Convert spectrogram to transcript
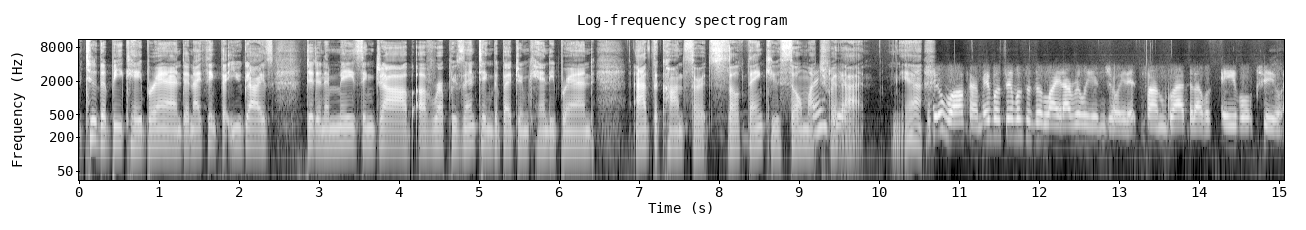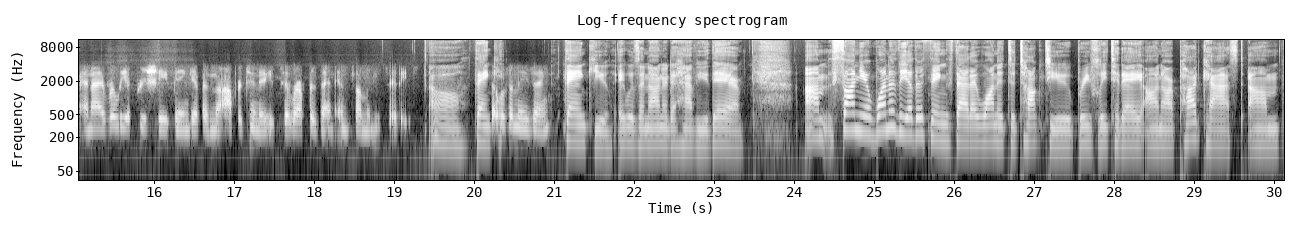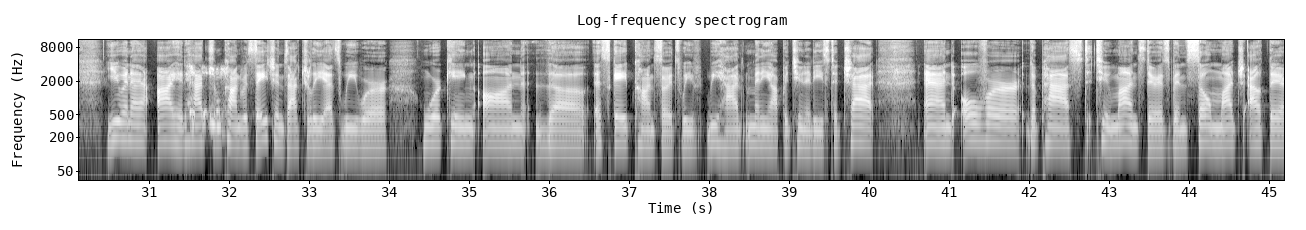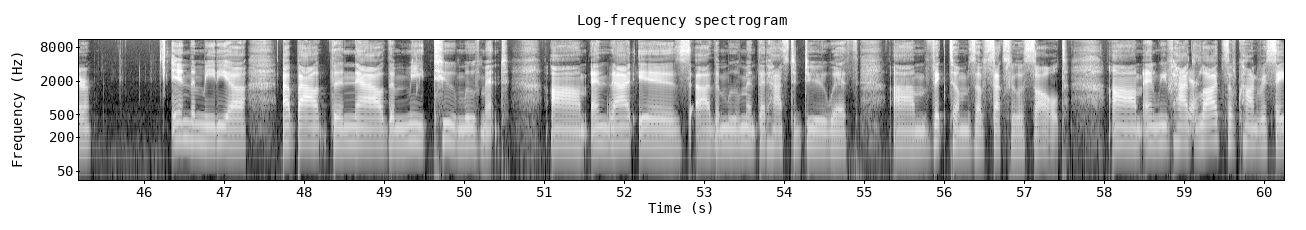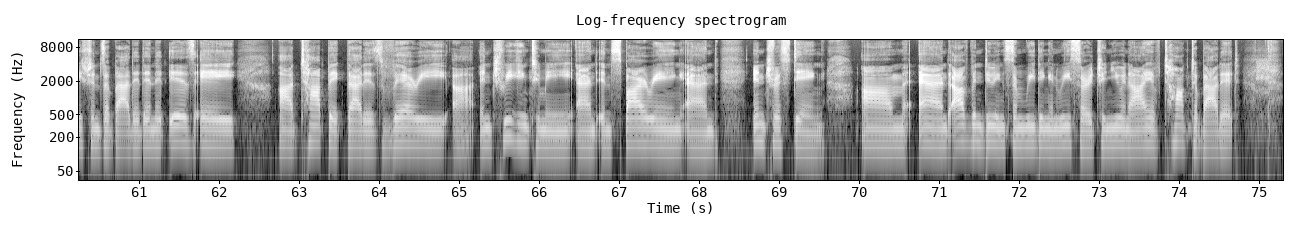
to the BK brand. And I think that you guys did an amazing job of representing the Bedroom Kandi brand at the concerts. So thank you so much thank for you. that. Yeah. You're welcome. It was it was a delight. I really enjoyed it. So I'm glad that I was able to and I really appreciate being given the opportunity to represent in so many cities. Oh, thank that you. That was amazing. Thank you. It was an honor to have you there. Um, Sonia, one of the other things that I wanted to talk to you briefly today on our podcast, um, you and I had had some conversations actually as we were working on the Xscape concerts. We've we had many opportunities to chat, and over the past two months, there has been so much out there in the media about the now the Me Too movement, um, and that is uh, the movement that has to do with um, victims of sexual assault. Um, and we've had Yes. lots of conversations about it, and it is a uh, topic that is very uh, intriguing to me and inspiring and interesting. Um, and I've been doing some reading and research, and you and I have talked about it.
